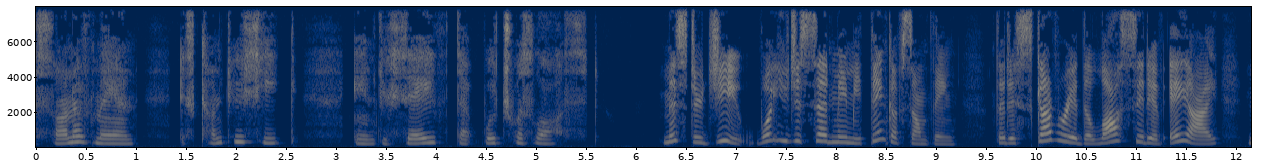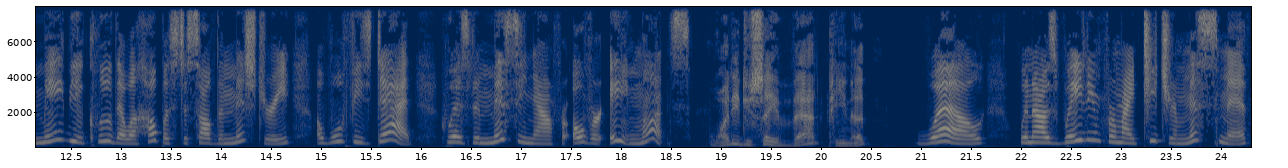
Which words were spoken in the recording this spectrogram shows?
the Son of Man is come to seek and to save that which was lost." Mr. G, what you just said made me think of something. The discovery of the lost city of Ai may be a clue that will help us to solve the mystery of Wolfie's dad, who has been missing now for over eight months. Why did you say that, Peanut? Well, when I was waiting for my teacher, Miss Smith,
